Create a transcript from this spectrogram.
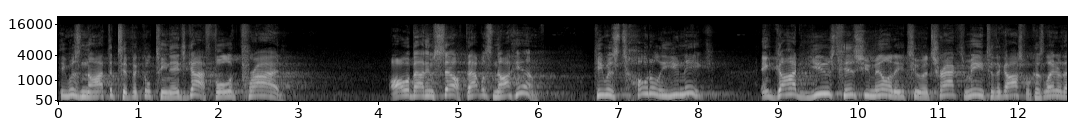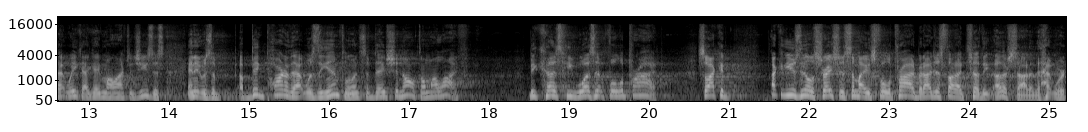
He was not the typical teenage guy, full of pride, all about himself. That was not him. He was totally unique. And God used his humility to attract me to the gospel because later that week I gave my life to Jesus. And it was a, a big part of that was the influence of Dave Chenault on my life because he wasn't full of pride. So I could, I could use an illustration of somebody who's full of pride, but I just thought I'd tell the other side of that where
